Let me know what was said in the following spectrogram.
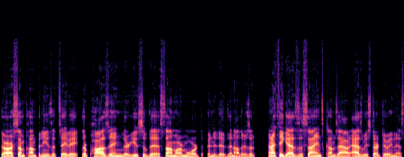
there are some companies that say they, they're pausing their use of this. Some are more definitive than others. And and I think as the science comes out, as we start doing this,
